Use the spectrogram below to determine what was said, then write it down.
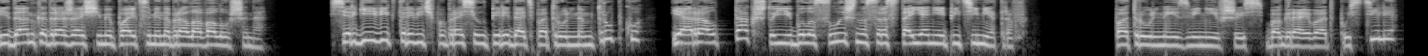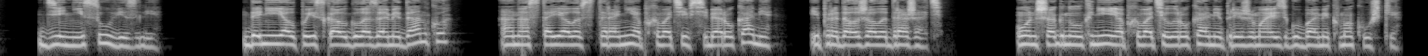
и Данка дрожащими пальцами набрала Волошина. Сергей Викторович попросил передать патрульным трубку и орал так, что ей было слышно с расстояния пяти метров. Патрульные, извинившись, Баграева отпустили, Дениса увезли. Даниэл поискал глазами Данку, она стояла в стороне, обхватив себя руками, и продолжала дрожать. Он шагнул к ней и обхватил руками, прижимаясь губами к макушке.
